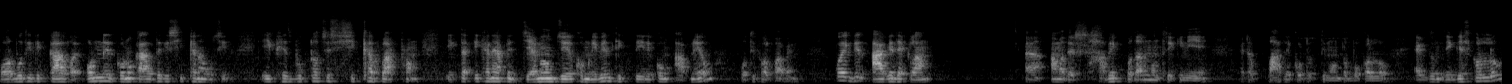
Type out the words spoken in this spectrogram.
পরবর্তীতে কাল হয়। অন্যের কোনো কাজ থেকে শিক্ষা নেওয়া উচিত। এই ফেসবুকটা হচ্ছে শিক্ষার প্ল্যাটফর্ম এটা এখানে আপনি যেমন যেরকম নেবেন, ঠিক এরকম আপনিও প্রতিফল পাবেন। কয়েকদিন আগে দেখলাম আমাদের সাবেক প্রধানমন্ত্রীকে নিয়ে একটা বাজে কটূক্তি মন্তব্য করল। একজন জিজ্ঞেস করল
